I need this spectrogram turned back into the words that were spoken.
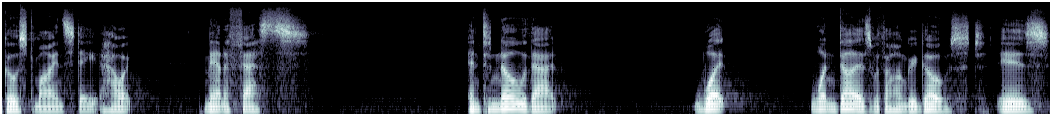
ghost mind state, how it manifests. And to know that what one does with a hungry ghost is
